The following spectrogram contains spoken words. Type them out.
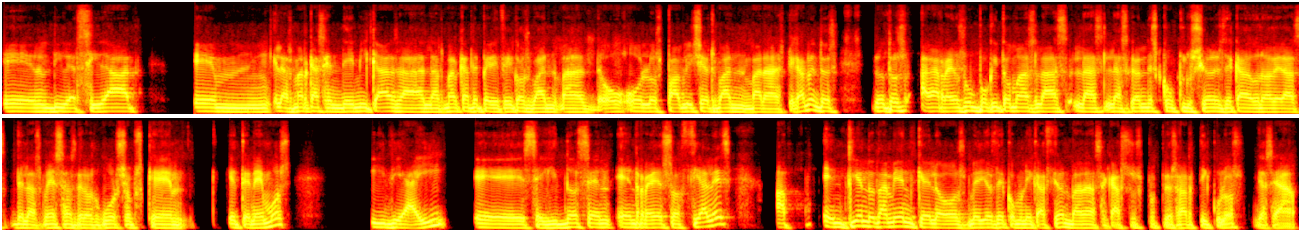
en diversidad, em, las marcas endémicas, las marcas de periféricos van, o, los publishers van, van a explicarlo. Entonces, nosotros agarraremos un poquito más las, las, las, grandes conclusiones de cada una de las, de las mesas, de los workshops que, que tenemos, y de ahí eh, seguidnos en, en redes sociales. Entiendo también que los medios de comunicación van a sacar sus propios artículos, ya sea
